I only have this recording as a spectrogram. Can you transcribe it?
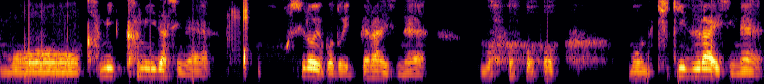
もう、カミカミだしね、面白いこと言ってないしね、もう、もう聞きづらいしね、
